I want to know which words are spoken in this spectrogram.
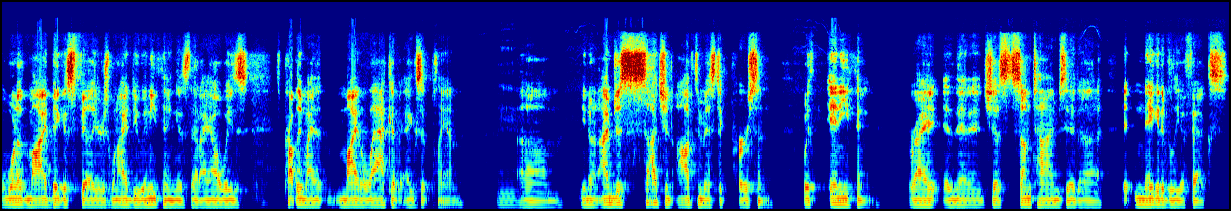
one of my biggest failures when I do anything is that I always, it's probably my, my lack of exit plan. Mm. Um, you know, and I'm just such an optimistic person with anything right? And then it just sometimes it uh, it negatively affects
